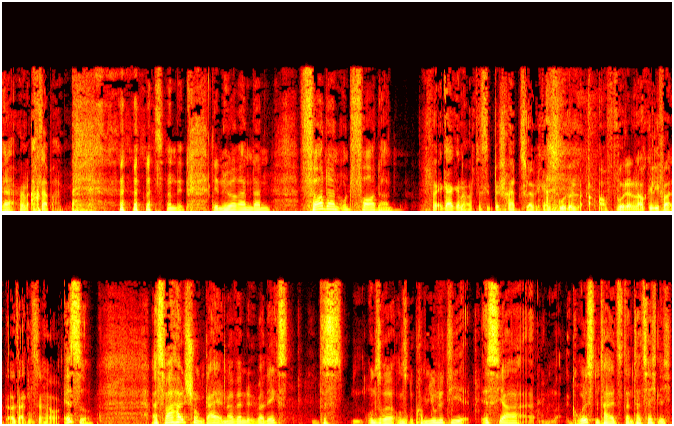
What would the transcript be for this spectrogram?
Ja. eine Achterbahn. Man den, Hörern dann fördern und fordern. Ja, genau, das beschreibt es, glaube ich, ganz gut und oft wurde dann auch geliefert seitens der Hörer. Ist so. Es war halt schon geil, ne, wenn du überlegst, dass unsere unsere Community ist ja größtenteils dann tatsächlich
